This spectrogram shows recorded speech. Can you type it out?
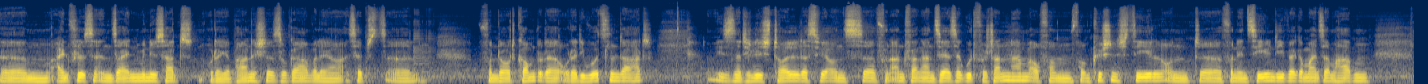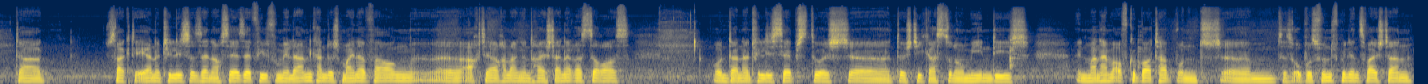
ähm, Einflüsse in seinen Menüs hat oder japanische sogar, weil er selbst äh, von dort kommt oder, oder die Wurzeln da hat, ist es natürlich toll, dass wir uns äh, von Anfang an sehr, sehr gut verstanden haben, auch vom, vom Küchenstil und äh, von den Zielen, die wir gemeinsam haben. Da sagte er natürlich, dass er noch sehr, sehr viel von mir lernen kann durch meine Erfahrung, äh, acht Jahre lang in drei Sterne-Restaurants und dann natürlich selbst durch, äh, durch die Gastronomien, die ich in Mannheim aufgebaut habe und ähm, das Opus 5 mit den zwei Sternen.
